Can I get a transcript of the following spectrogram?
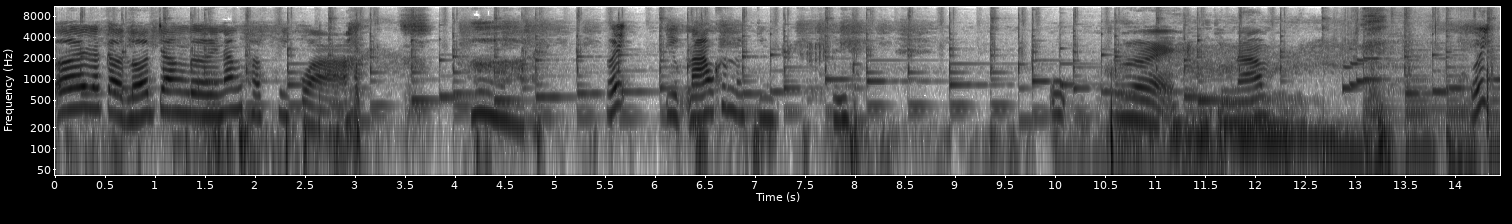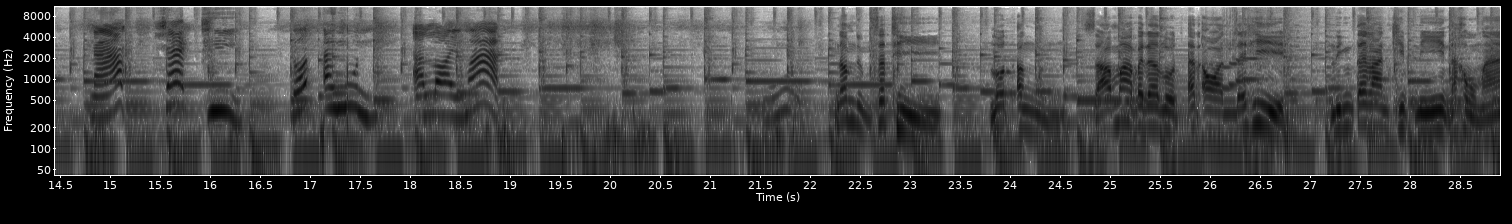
เอ้ยจะเกิดรถจังเลยนั่งพักดีกว่า เฮ้ยหยิบน้ำขึ้นมากินสิอุ๊เฮ้ยกินน้ำ เฮ้ย น้ำแช่ทีรสองุ่นอร่อยมากน้ำดื่มสักทีรสองุ่น สามารถไปดาวน์โหลดแอดออนได้ที่ ลิงก์ใต้ล่างคลิปนี้นะครับผมอ่า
